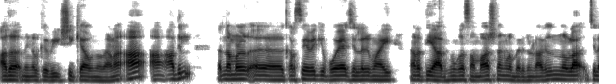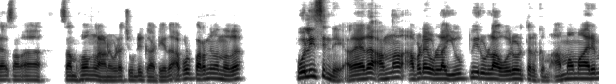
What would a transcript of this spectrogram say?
അത് നിങ്ങൾക്ക് വീക്ഷിക്കാവുന്നതാണ്. ആ- അതിൽ നമ്മൾ കർസേവയ്ക്ക് പോയ ചിലരുമായി നടത്തിയ അഭിമുഖ സംഭാഷണങ്ങളും വരുന്നുണ്ട്. അതിൽ നിന്നുള്ള ചില സംഭവങ്ങളാണ് ഇവിടെ ചൂണ്ടിക്കാട്ടിയത്. അപ്പോൾ പറഞ്ഞു വന്നത് പോലീസിന്റെ അതായത് അന്ന് അവിടെയുള്ള യു പിയിലുള്ള ഓരോരുത്തർക്കും അമ്മമാരും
